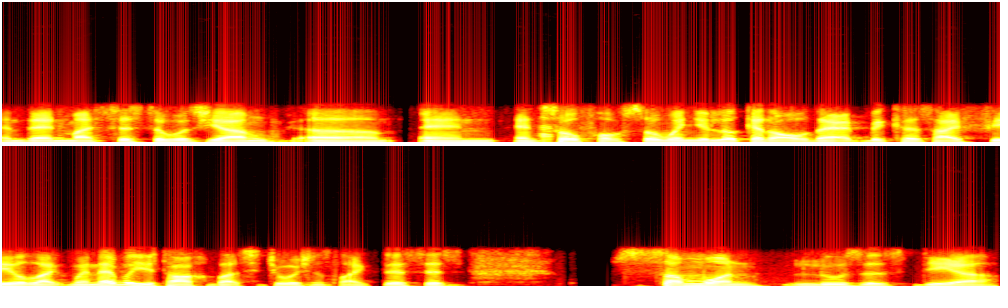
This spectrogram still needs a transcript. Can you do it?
And then my sister was young, um, and and so forth. So when you look at all that, because I feel like whenever you talk about situations like this, is someone loses their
